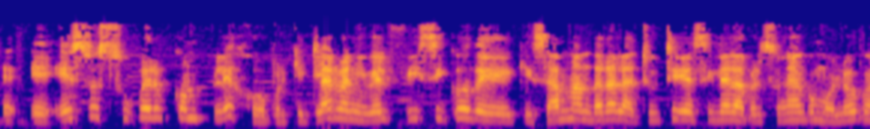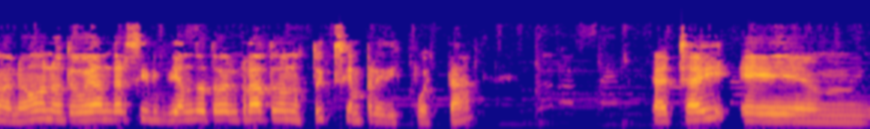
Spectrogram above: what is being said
E, e, eso es súper complejo, porque claro, a nivel físico de quizás mandar a la chucha y decirle a la persona como loco, no, no te voy a andar sirviendo todo el rato, no estoy siempre dispuesta, ¿cachai? Em,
